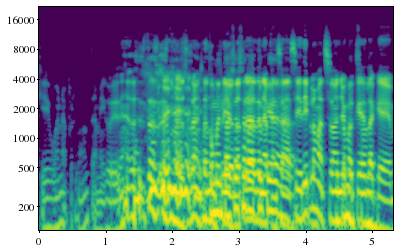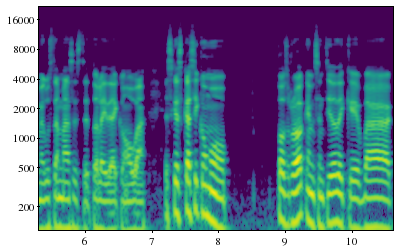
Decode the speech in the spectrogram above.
Qué buena pregunta, amigo. Estás- me lo estás comentaste frío. La otra tenía pensada. Sí, Diplomat Son, yo creo que es la que me gusta más este, toda la idea de cómo va. Es que es casi como post-rock en el sentido de que va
